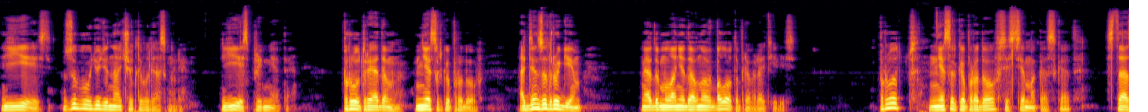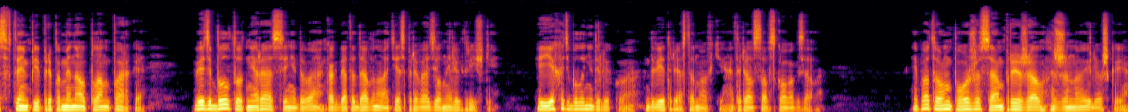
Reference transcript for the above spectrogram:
«Есть». Зубы у Дюдина отчетливо лязгнули. «Есть приметы. Пруд рядом, несколько прудов. Один за другим. Я думал, они давно в болото превратились. Пруд, несколько прудов, система каскад. Стас в темпе припоминал план парка — ведь был тут не раз и не два, когда-то давно отец привозил на электричке. И ехать было недалеко, две-три остановки от Релсовского вокзала. И потом, позже, сам приезжал с женой и Лёшкой.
